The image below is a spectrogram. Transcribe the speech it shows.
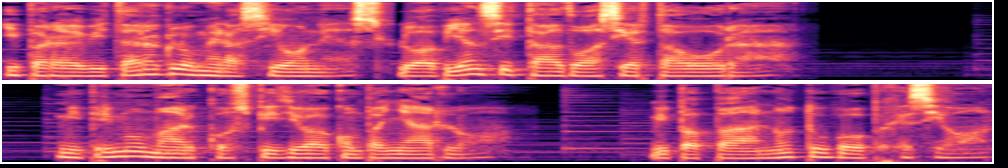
y para evitar aglomeraciones lo habían citado a cierta hora. Mi primo Marcos pidió acompañarlo. Mi papá no tuvo objeción.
